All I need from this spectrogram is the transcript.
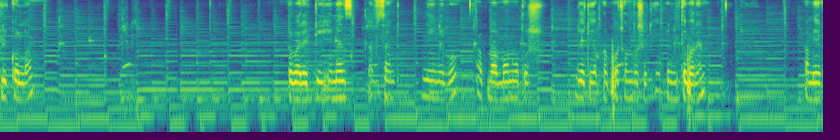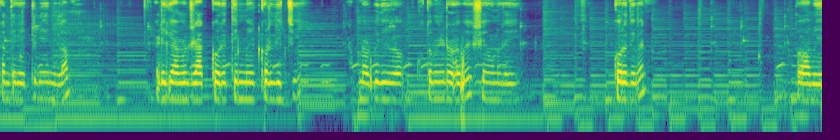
ক্লিক করলাম। এবার একটি ইমেজ অ্যাবসেন্ট নিয়ে নেব। আপনার মন মতো যেটি আপনার পছন্দ সেটি আপনি নিতে পারেন। আমি এখান থেকে একটি নিয়ে নিলাম। এটিকে আমি ড্রাগ করে তিন মিনিট করে দিচ্ছি। আপনার ভিডিও কত মিনিটের হবে সেই অনুযায়ী করে দেবেন। তো আমি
